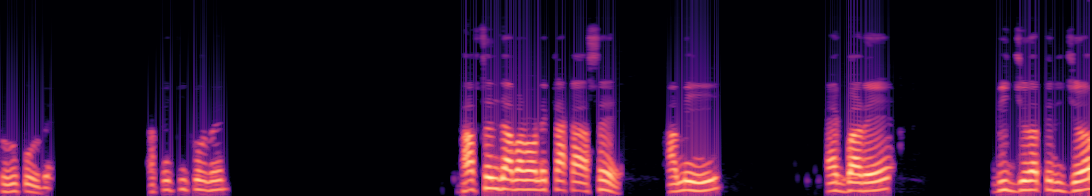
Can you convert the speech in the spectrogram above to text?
শুরু করবেন। আপনি কি করবেন? ভাবছেন যে আমার অনেক টাকা আছে। আমি একবারে বিশ জোড়া, তিরিশ জোড়া,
